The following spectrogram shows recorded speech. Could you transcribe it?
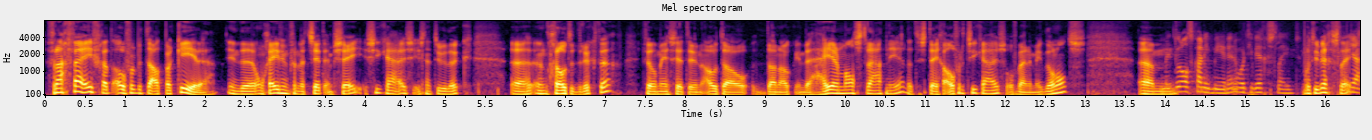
Vraag 5 gaat over betaald parkeren. In de omgeving van het ZMC ziekenhuis is natuurlijk eh, een grote drukte. Veel mensen zetten hun auto dan ook in de Heijermanstraat neer. Dat is tegenover het ziekenhuis of bij de McDonald's. Ehm, McDonald's kan niet meer, hè? Dan wordt hij weggesleept. wordt die weggesleept? Ja.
